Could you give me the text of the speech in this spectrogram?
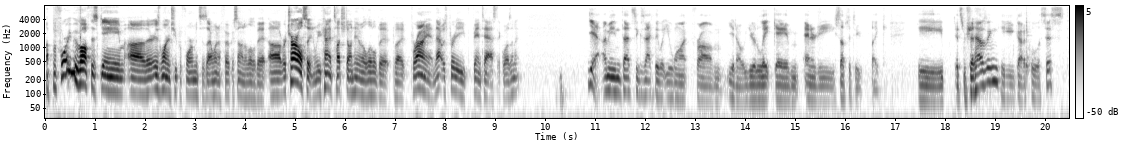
Uh, Before we move off this game, uh, there is one or two performances I want to focus on a little bit. Uh, Richarlison, we kind of touched on him a little bit, but Brian, that was pretty fantastic, wasn't it? Yeah, I mean that's exactly what you want from you know your late game energy substitute. Like he did some shit housing, he got a cool assist.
